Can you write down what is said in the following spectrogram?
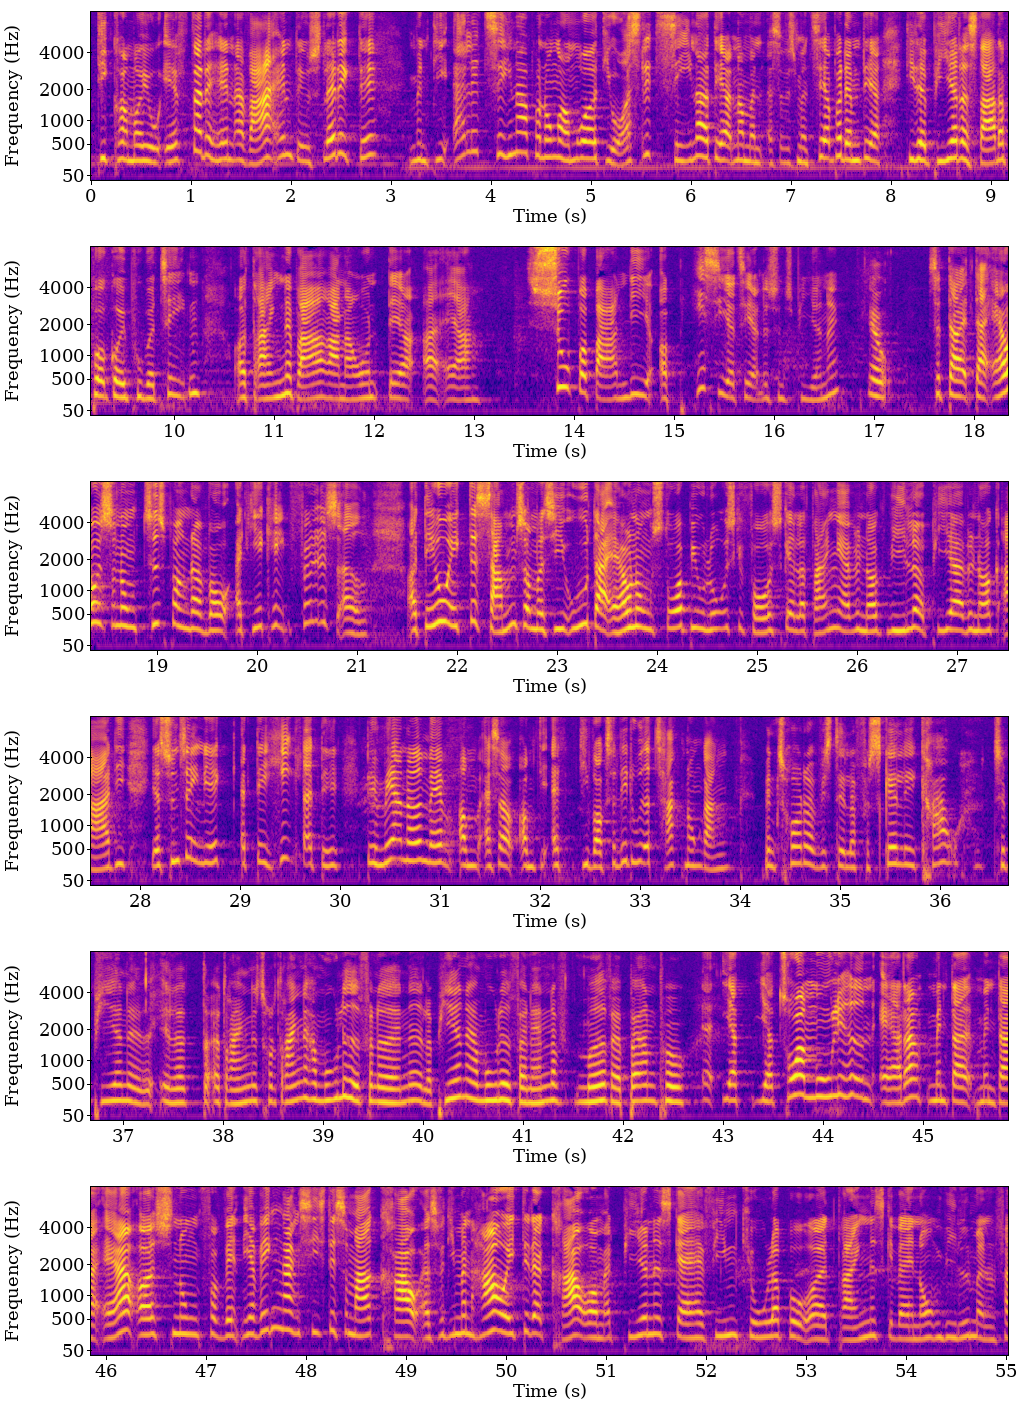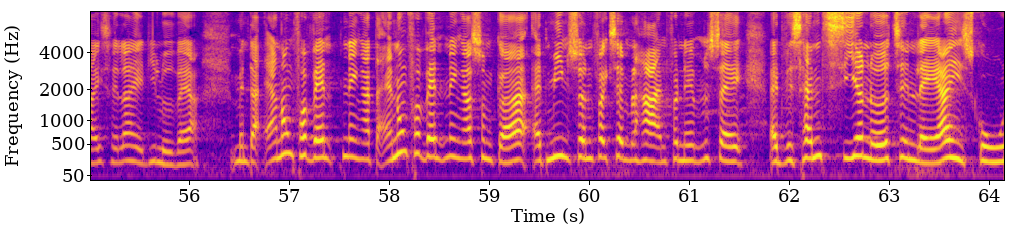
De kommer jo efter det hen ad vejen, det er jo slet ikke det men de er lidt senere på nogle områder. De er jo også lidt senere der, når man, altså hvis man ser på dem der, de der piger, der starter på at gå i puberteten, og drengene bare render rundt der og er super barnlige og pissirriterende, synes pigerne. Ikke? Jo. Så der, der er jo sådan nogle tidspunkter, hvor at de ikke helt følges ad. Og det er jo ikke det samme som at sige, uh, der er jo nogle store biologiske forskelle, og drenge er vel nok vilde, og piger er vel nok artige. Jeg synes egentlig ikke, at det er helt af det. Det er mere noget med, om, altså, om de, at de vokser lidt ud af takt nogle gange. Men tror du, at vi stiller forskellige krav til pigerne eller, eller drengene? Tror du, drengene har mulighed for noget andet, eller pigerne har mulighed for en anden måde at være børn på? Jeg, jeg tror, at muligheden er der, men der, men der er også nogle forventninger. Jeg vil ikke engang sige, at det er så meget krav, altså fordi man har jo ikke det der krav om, at pigerne skal have fine kjoler på, og at drengene skal være enormt vilde. Man vil faktisk hellere have, at de lød værd. Men der er nogle forventninger, der er nogle forventninger, som gør, at min søn for eksempel har en fornemmelse af, at hvis han siger noget til en lærer i skolen,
